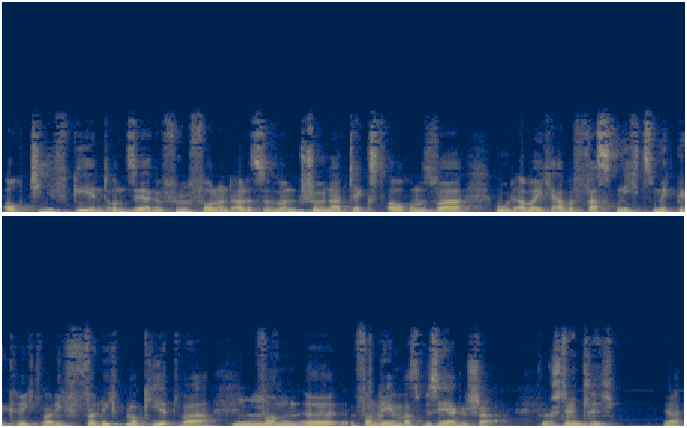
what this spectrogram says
auch tiefgehend und sehr gefühlvoll und alles so ein schöner Text auch und es war gut, aber ich habe fast nichts mitgekriegt, weil ich völlig blockiert war mhm. von, äh, von dem, was bisher geschah. Verständlich. Ja,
